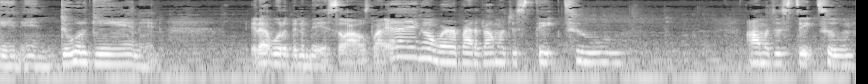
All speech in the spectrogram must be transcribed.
and and do it again, and that would have been a mess. So I was like, I ain't gonna worry about it. I'm gonna just stick to, I'm gonna just stick to,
